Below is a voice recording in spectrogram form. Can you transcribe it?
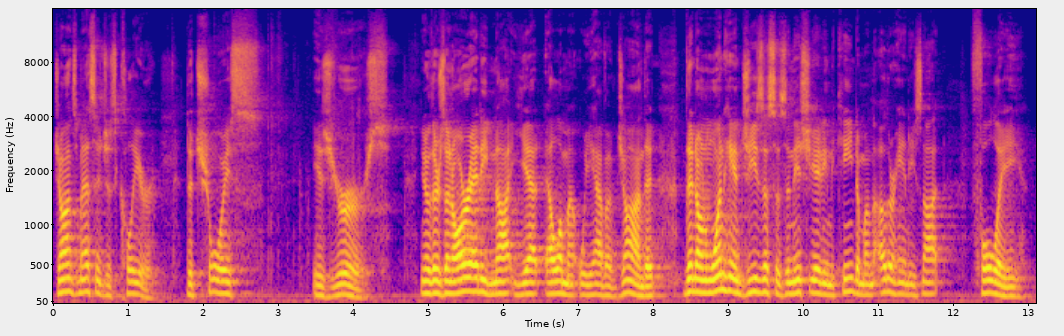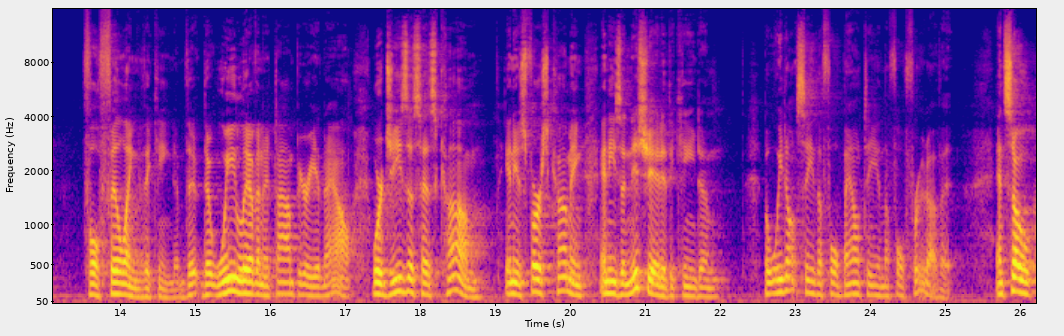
John's message is clear. The choice is yours. You know, there's an already not yet element we have of John that, that on one hand, Jesus is initiating the kingdom, on the other hand, he's not fully fulfilling the kingdom. That, that we live in a time period now where Jesus has come in his first coming and he's initiated the kingdom, but we don't see the full bounty and the full fruit of it. And so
